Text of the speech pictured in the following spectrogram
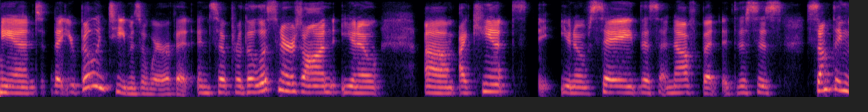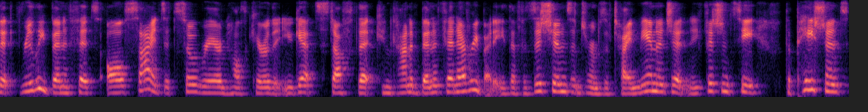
and that your billing team is aware of it. And so for the listeners on, you know, um, I can't, you know, say this enough, but this is something that really benefits all sides. It's so rare in healthcare that you get stuff that can kind of benefit everybody the physicians in terms of time management and efficiency, the patients,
